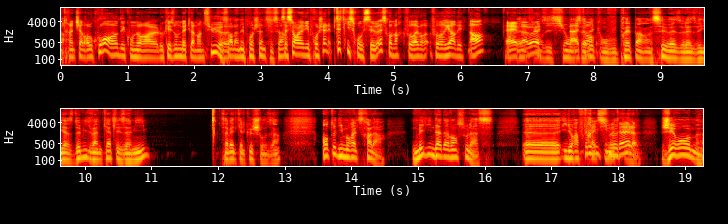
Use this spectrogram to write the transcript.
Voilà. tiendra au courant hein, dès qu'on aura l'occasion de mettre la main dessus. Ça sort l'année prochaine, c'est ça? ça sort l'année prochaine. Peut-être qu'ils seront au CES, remarque, faudrait, faudrait regarder. Hein? Eh bah ouais. transition. Bah, Vous savez, attends. quand on vous prépare un CES de Las Vegas 2024, les amis, ça va être quelque chose. hein. Anthony Morel sera là. Melinda Davansoulas. Euh, il y aura Frédéric Simotel. Jérôme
